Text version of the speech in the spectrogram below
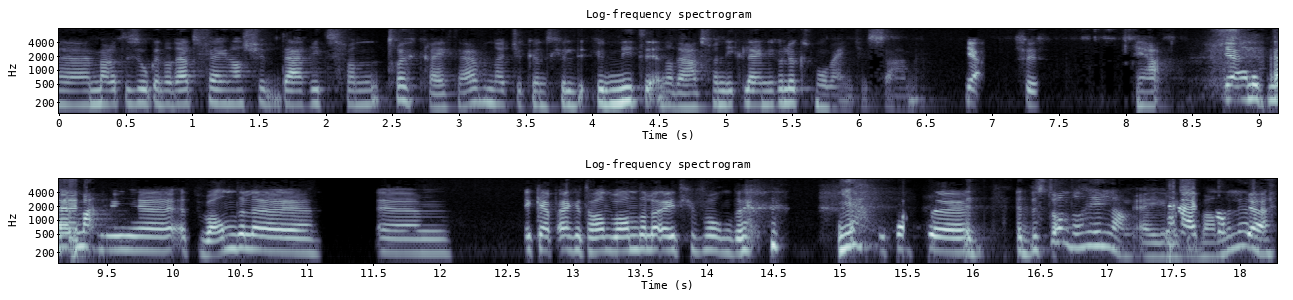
Maar het is ook inderdaad fijn als je daar iets van terugkrijgt. Hè, van dat je kunt genieten inderdaad van die kleine geluksmomentjes samen. Ja, precies. Ja. Ja, en het, maar... nu, het wandelen. Um, ik heb echt het wandelen uitgevonden. Ja, dat, het, het, bestond al heel lang eigenlijk, ja, wandelen. Ja.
